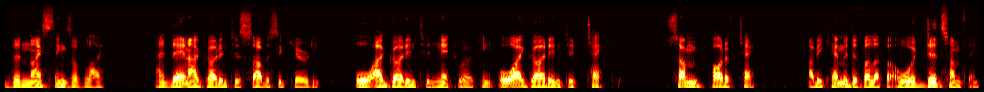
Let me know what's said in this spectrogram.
the nice things of life. And then I got into cybersecurity, or I got into networking, or I got into tech, some part of tech. I became a developer or did something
